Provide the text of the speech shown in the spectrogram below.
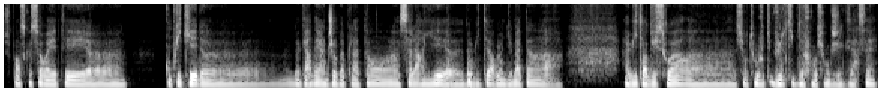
Je pense que ça aurait été euh, compliqué de, de, garder un job à plein temps, salarié euh, de 8 h du matin à, à 8 h du soir, surtout vu le type de fonction que j'exerçais,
